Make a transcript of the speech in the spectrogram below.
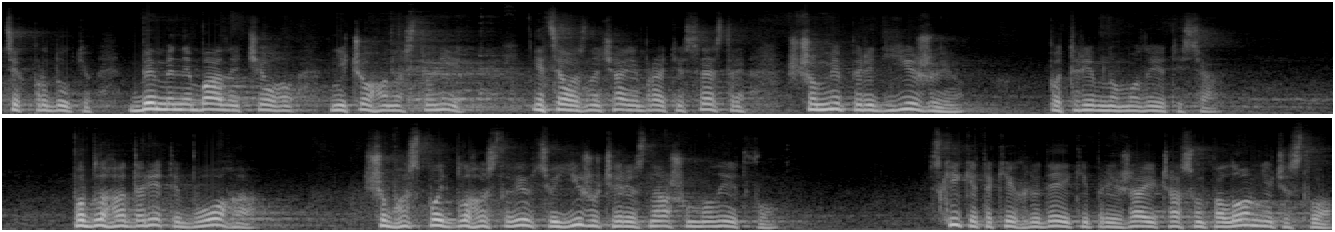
цих продуктів, би ми не мали чого, нічого на столі. І це означає, браті і сестри, що ми перед їжею потрібно молитися, поблагодарити Бога, щоб Господь благословив цю їжу через нашу молитву. Скільки таких людей, які приїжджають часом в паломничество,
